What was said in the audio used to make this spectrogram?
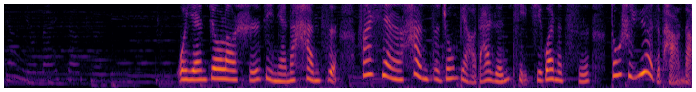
像牛奶巧克力。我研究了十几年的汉字，发现汉字中表达人体器官的词都是月字旁的，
